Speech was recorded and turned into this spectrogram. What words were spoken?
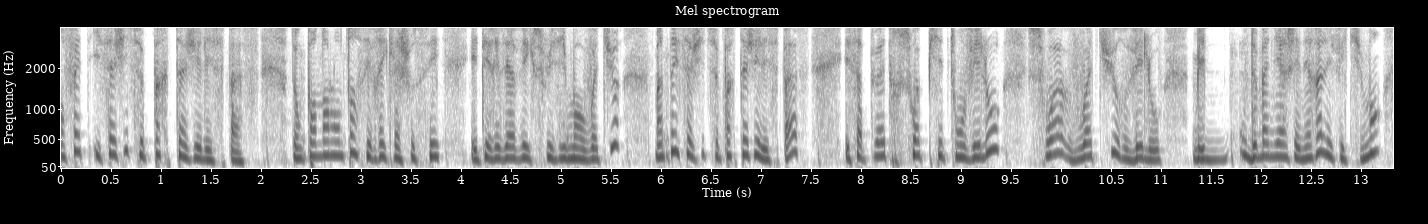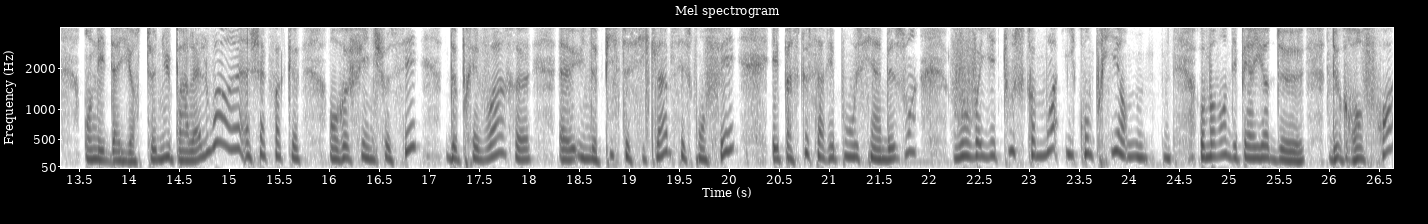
en fait, il s'agit de se partager l'espace. Donc pendant longtemps, c'est vrai que la chaussée était réservée exclusivement aux voitures. Maintenant, il s'agit de se partager l'espace et ça peut être soit piéton-vélo, soit voiture-vélo. Mais de manière générale, effectivement, on est d'ailleurs tenu par la loi hein, à chaque fois que on refait une chaussée de prévoir euh, euh, une piste cyclable. C'est ce qu'on fait et parce que ça répond aussi à un besoin. Vous voyez tous comme moi, y compris au moment des périodes de, grand froid,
